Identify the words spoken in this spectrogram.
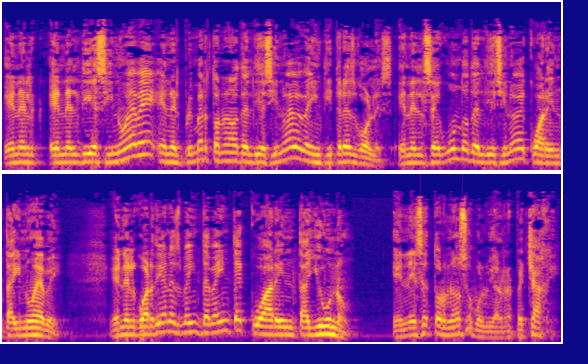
En el, en el 19, en el primer torneo del 19, 23 goles. En el segundo del 19, 49. En el Guardianes 2020, 41. En ese torneo se volvió al repechaje.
